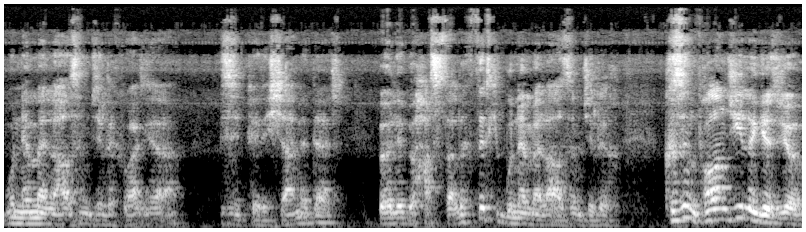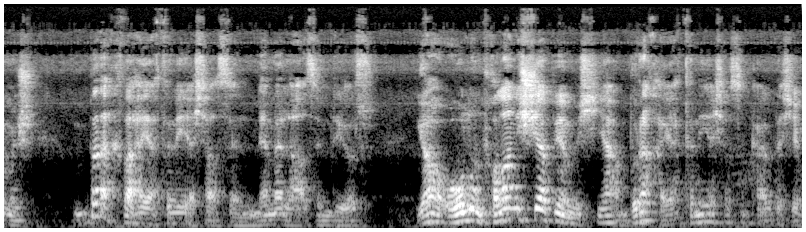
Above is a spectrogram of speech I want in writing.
Bu neme lazımcılık var ya bizi perişan eder. Öyle bir hastalıktır ki bu neme lazımcılık. Kızın falancıyla geziyormuş. Bırak da hayatını yaşasın. Neme lazım diyor. Ya oğlum falan iş yapıyormuş. Ya bırak hayatını yaşasın kardeşim.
